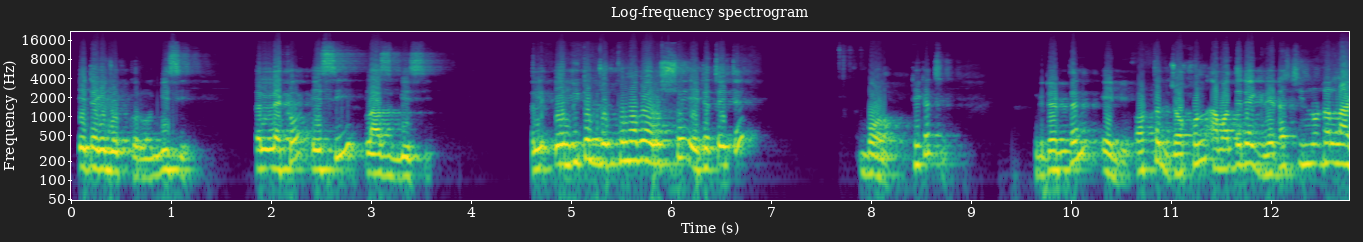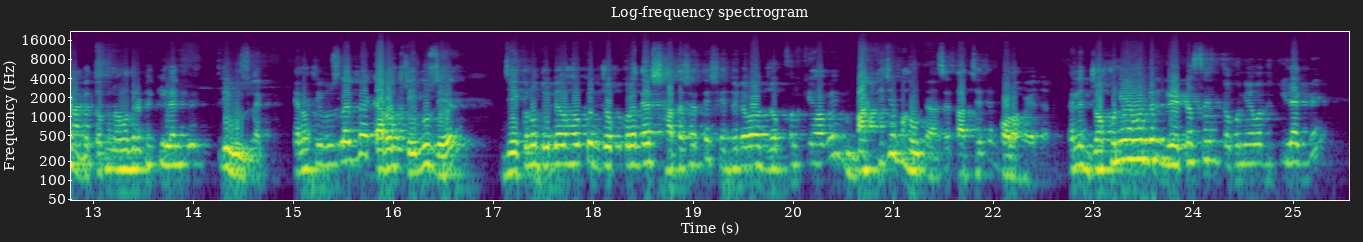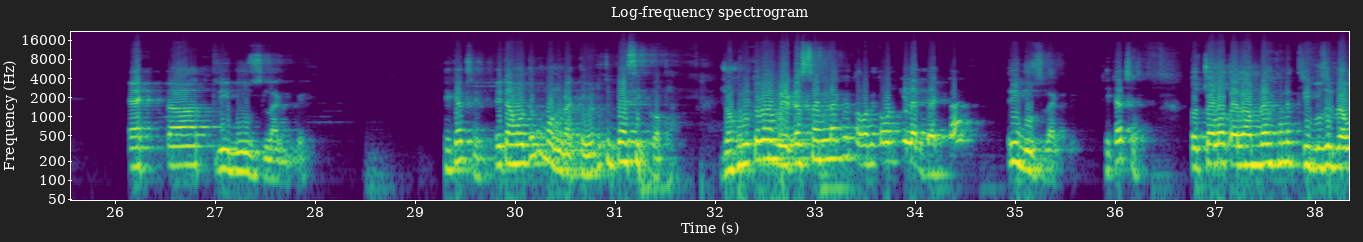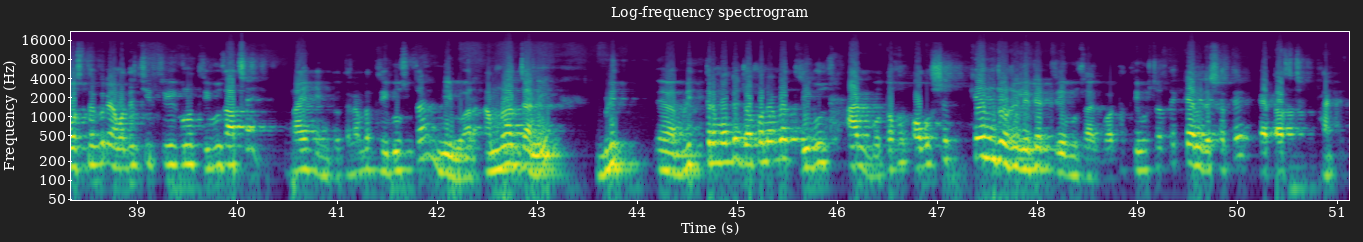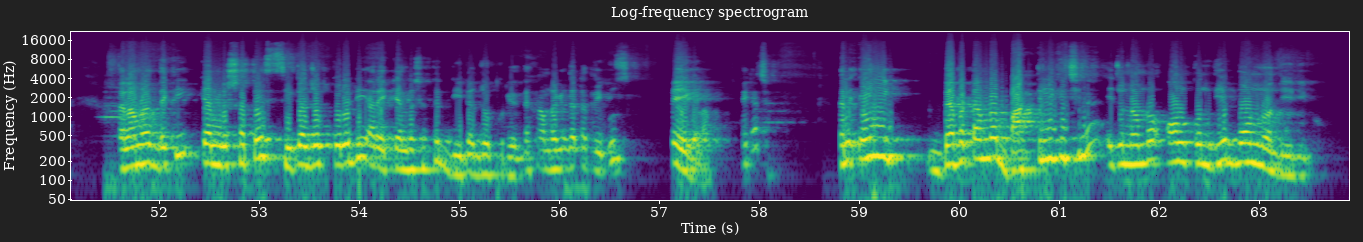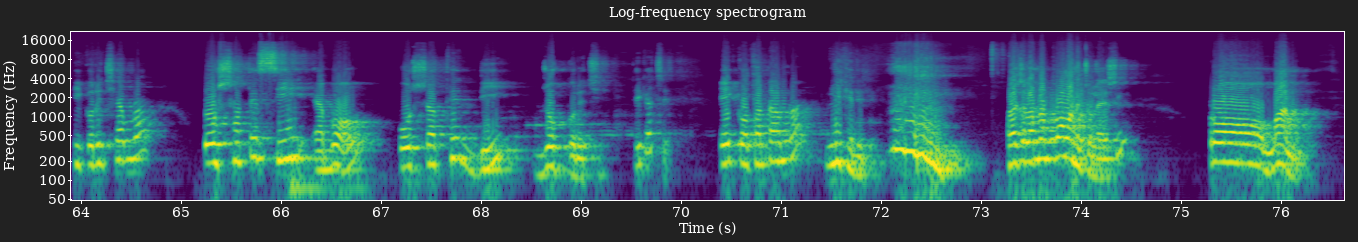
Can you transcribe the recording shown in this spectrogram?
এটাকে যোগ করব বিসি তাহলে লেখো এসি প্লাস বিসি তাহলে এই দুইটার যোগফল হবে অবশ্যই এটা চাইতে বড়, ঠিক আছে? গ্রেটার দেন এবি অর্থাৎ যখন আমাদের এই গ্রেটার চিহ্নটা লাগবে, তখন আমাদের এটা কি লাগবে? ত্রিভুজ লাগবে। কেন ত্রিভুজ লাগবে? কারণ ত্রিভুজের যে কোনো দুইটা বাহুকে যোগ করে দেওয়ার সাথে সাথে সেই দুইটা বাহুর যোগফল কি হবে? বাকি যে বাহুটা আছে, তার চাইতে বড় হয়ে যাবে। তাহলে যখনই আমাদের গ্রেটার সাইন তখনই আমাদের কি লাগবে? একটা ত্রিভুজ লাগবে। ঠিক আছে? এটা আমাদের মনে রাখতে হবে, এটা হচ্ছে বেসিক কথা। যখনই তোমার গ্রেটার সাইন লাগবে, তখনই তোমার কি লাগবে? একটা ত্রিভুজ লাগবে। ঠিক আছে? তো চলো তাহলে আমরা এখানে ত্রিভুজের ব্যবস্থা করি। আমাদের চিত্রে কোনো ত্রিভুজ আছে? নাই কিন্তু। তাহলে আমরা ত্রিভুজটা নিব। আর আমরা জানি বৃত্ত বৃত্তের মধ্যে যখন আমরা ত্রিভুজ আঁকবো, তখন অবশ্যই কেন্দ্র রিলেটেড ত্রিভুজ আঁকবো, অর্থাৎ ত্রিভুজটা কেন্দ্রের সাথে থাকে। তাহলে আমরা দেখি কেন্দ্রের সাথে সিটা যোগ করে দিই আর এই কেন্দ্রের সাথে ডিটা যোগ করে দিই। দেখো, আমরা কিন্তু একটা ত্রিভুজ পেয়ে গেলাম, ঠিক আছে? তাহলে এই ব্যাপারটা আমরা বাড়তি লিখেছি না এই জন্য আমরা অঙ্কন দিয়ে বর্ণনা দিয়ে দিব। কি করেছি আমরা? ওর সাথে সি এবং ওর সাথে ডি যোগ করেছি, ঠিক আছে? এই কথাটা আমরা লিখে দিব। এবার চলো আমরা প্রমাণে চলে আসি। প্রমাণ।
